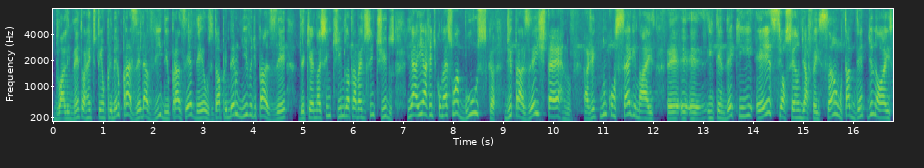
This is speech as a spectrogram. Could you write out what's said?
do alimento, a gente tem o primeiro prazer da vida, e o prazer é Deus. Então, é o primeiro nível de prazer de que nós sentimos através dos sentidos. E aí a gente começa uma busca de prazer externo. A gente não consegue mais é, é, é entender que esse oceano de afeição está dentro de nós,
